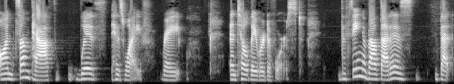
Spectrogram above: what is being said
on some path with his wife right until they were divorced. The thing about that is that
